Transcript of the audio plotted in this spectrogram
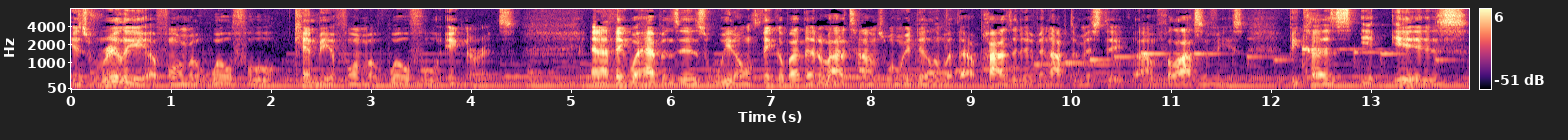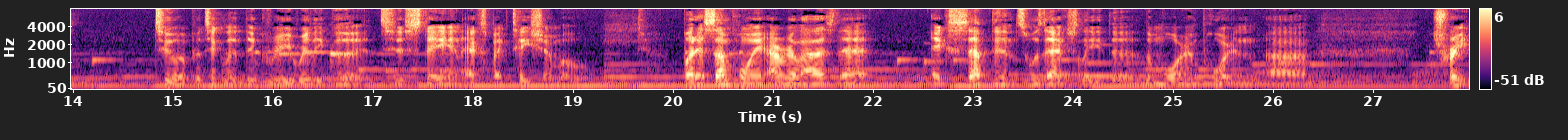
is really a form of willful, can be a form of willful ignorance. And I think what happens is we don't think about that a lot of times when we're dealing with our positive and optimistic um, philosophies because it is, to a particular degree, really good to stay in expectation mode. But at some point, I realized that acceptance was actually the, the more important. Uh, trait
